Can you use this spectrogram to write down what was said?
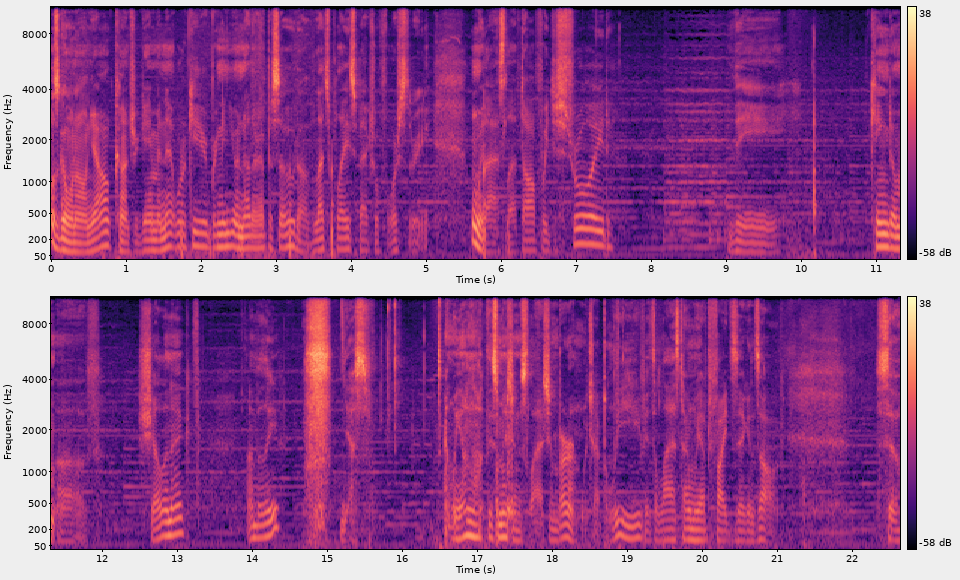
What's going on, y'all? Country Gaming Network here, bringing you another episode of Let's Play Spectral Force 3. When we last left off, we destroyed the Kingdom of Shellenegg, I believe. yes. And we unlocked this mission, Slash and Burn, which I believe is the last time we have to fight Zig and Zog. So,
